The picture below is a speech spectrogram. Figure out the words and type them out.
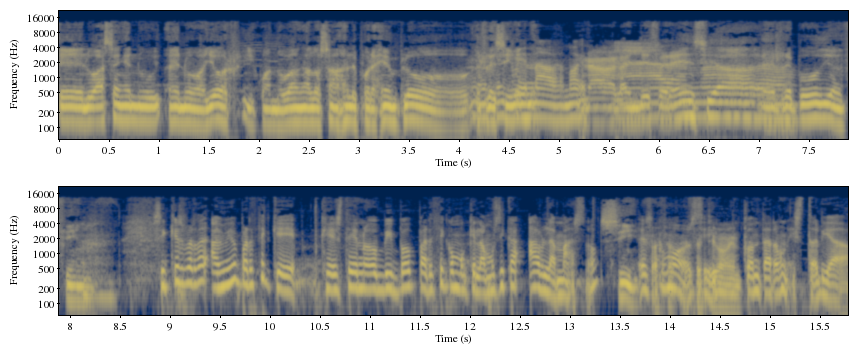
eh, lo hacen en, en Nueva York y cuando van a Los Ángeles, por ejemplo, Eh, reciben nada, no hay nada, la indiferencia, nada. el repudio, en fin. Sí que es verdad. A mí me parece que, que este nuevo bebop parece como que la música habla más, ¿no? Sí, Es como si efectivamente. contara una historia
